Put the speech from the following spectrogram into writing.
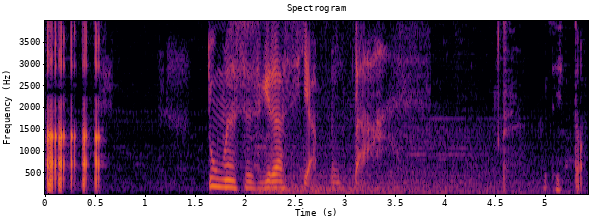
Ah, ah, ah, ah. Tú me haces gracia, puta. Listo.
